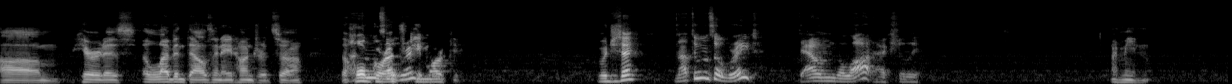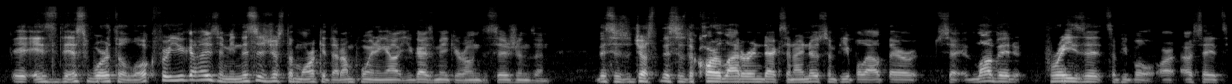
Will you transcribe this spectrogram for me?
Um, here it is, eleven thousand eight hundred. So the Not whole doing so market. What'd you say? Not doing so great. Down a lot actually. I mean, is this worth a look for you guys? I mean, this is just the market that I'm pointing out. You guys make your own decisions, and this is just this is the card ladder index. And I know some people out there say love it, praise it. Some people are, are say it's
